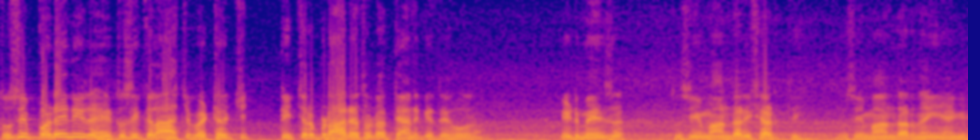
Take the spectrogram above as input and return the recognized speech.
ਤੁਸੀਂ ਪੜ੍ਹੇ ਨਹੀਂ ਰਹੇ, ਤੁਸੀਂ ਕਲਾਸ 'ਚ ਬੈਠੇ ਹੋ ਟੀਚਰ ਪੜ੍ਹਾ ਰਿਹਾ, ਤੁਹਾਡਾ ਧਿਆਨ ਕਿਤੇ ਹੋਰ ਆ। ਇਟ ਮੀਨਸ ਤੁਸੀਂ ਇਮਾਨਦਾਰੀ ਛੱਡਤੀ, ਤੁਸੀਂ ਇਮਾਨਦਾਰ ਨਹੀਂ ਹੈਗੇ।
